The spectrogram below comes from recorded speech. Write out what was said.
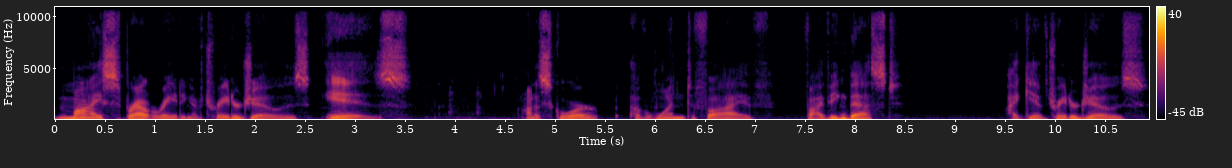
My sprout rating of Trader Joe's is on a score of 1 to 5, 5 being best. I give Trader Joe's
